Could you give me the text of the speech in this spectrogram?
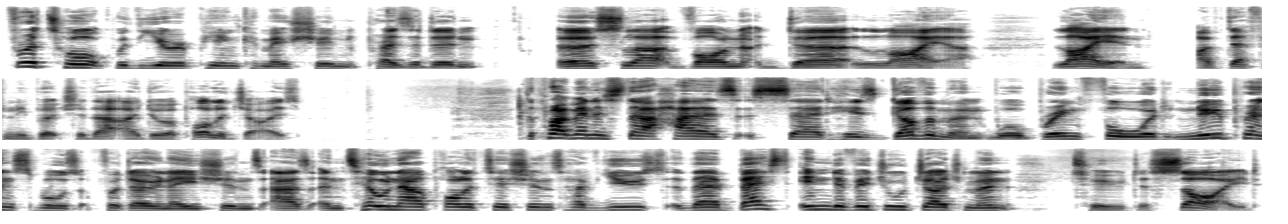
for a talk with European Commission President Ursula von der Leyen. I've definitely butchered that, I do apologise. The Prime Minister has said his government will bring forward new principles for donations as until now politicians have used their best individual judgment to decide.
